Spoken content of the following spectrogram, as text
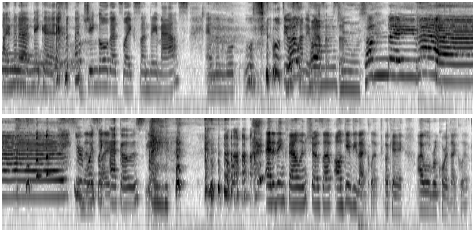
I'm gonna make a, a jingle that's like Sunday Mass, and then we'll we'll do, we'll do a Sunday Mass Welcome episode. to Sunday Mass. Your voice it's like, echoes. Yeah. Editing Fallon shows up. I'll give you that clip. Okay, I will record that clip.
